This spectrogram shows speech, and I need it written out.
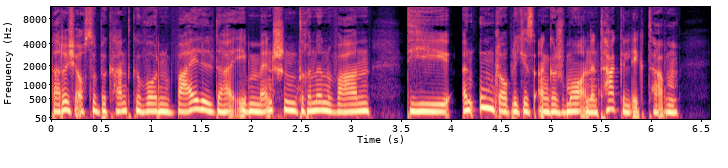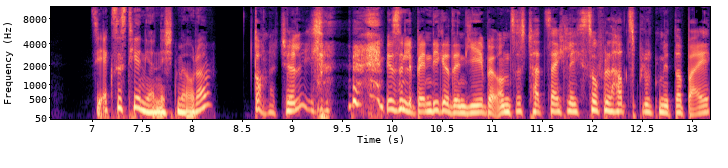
dadurch auch so bekannt geworden, weil da eben Menschen drinnen waren, die ein unglaubliches Engagement an den Tag gelegt haben. Sie existieren ja nicht mehr, oder? Doch, natürlich. Wir sind lebendiger denn je. Bei uns ist tatsächlich so viel Herzblut mit dabei.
